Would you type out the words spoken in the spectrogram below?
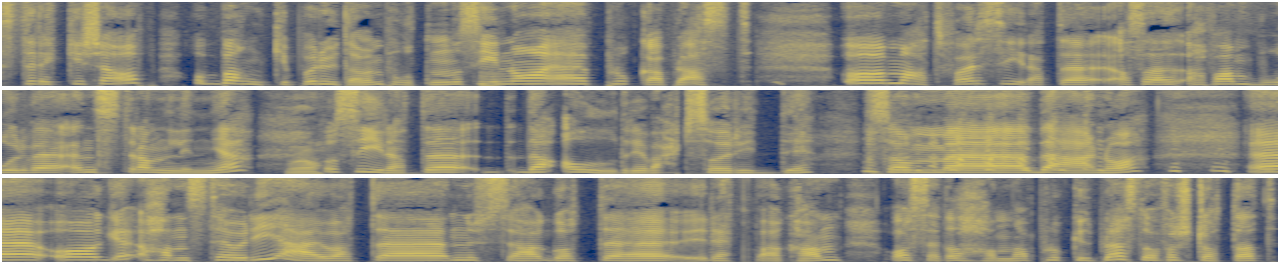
strekker seg opp og banker på ruta med poten og sier 'nå har jeg plukka plast'. Og matfar sier at det, altså, Han bor ved en strandlinje Ja. og sier at det, det har aldri vært så ryddig som eh, det er nå. Eh, og hans teori er jo at eh, Nusse har gått eh, rett bak han og sett at han har plukket plast, og forstått at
